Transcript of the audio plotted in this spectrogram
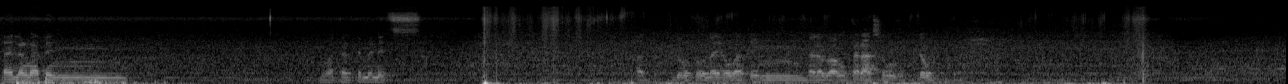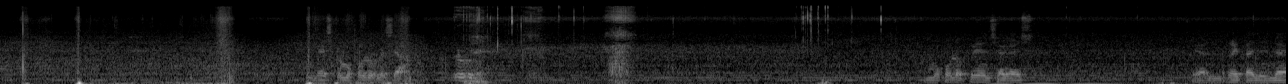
Tayo lang natin mga 30 minutes at luto na yung ating dalawang perasong itlog. Guys, kumukulo na siya. Kumukulo po yan siya guys. Ayan, makita nyo na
